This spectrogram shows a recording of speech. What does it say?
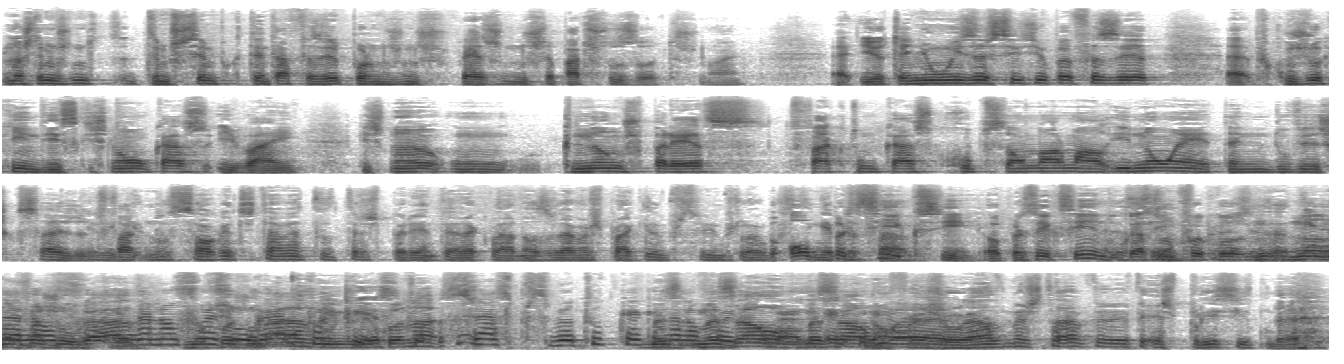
Nós temos, temos sempre que tentar fazer pôr-nos nos pés, nos sapatos dos outros, não é? Eh, eu tenho um exercício para fazer, eh, porque o Joaquim disse que isto não é um caso, e bem, que isto não é um, que não nos parece, de facto, um caso de corrupção normal. E não é, tenho dúvidas que seja. De facto. No Sócrates estava tudo transparente, era claro, nós olhávamos para aquilo e percebíamos logo que ou tinha parecia passado. que sim, ou parecia que sim, no caso sim, não foi, não, não, foi julgado. Ainda não foi, julgado, porquê? Se, já se percebeu tudo, porque é que mas, ainda não mas foi há, julgado? Mas é há Não uma... foi julgado, mas está, é explícito. Não, é?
